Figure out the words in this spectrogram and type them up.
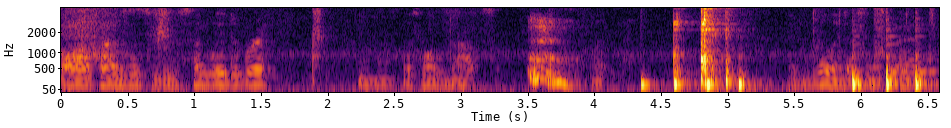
a lot of times this is an assembly debris. Mm-hmm. Those little dots. but it really doesn't look bad.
